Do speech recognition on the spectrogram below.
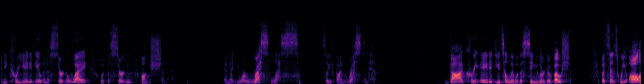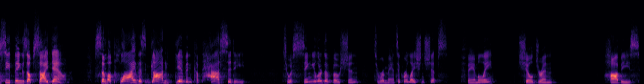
And He created you in a certain way with a certain function, and that you are restless until you find rest in Him. God created you to live with a singular devotion. But since we all see things upside down, some apply this God given capacity to a singular devotion to romantic relationships, family, children, hobbies,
